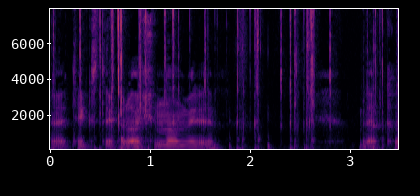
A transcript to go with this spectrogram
Evet, text decoration'dan verelim. Bir dakika.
